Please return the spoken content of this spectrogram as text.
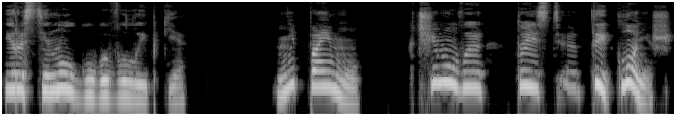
и растянул губы в улыбке. Не пойму, к чему вы, то есть э, ты клонишь?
